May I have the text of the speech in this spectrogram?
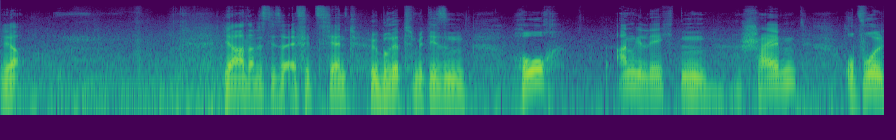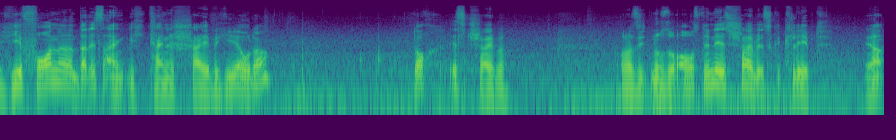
Ja. Ja, das ist dieser effizient Hybrid mit diesen hoch angelegten Scheiben. Obwohl hier vorne, das ist eigentlich keine Scheibe hier, oder? Doch, ist Scheibe. Oder sieht nur so aus. Ne, ne, ist Scheibe, ist geklebt. Ja.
